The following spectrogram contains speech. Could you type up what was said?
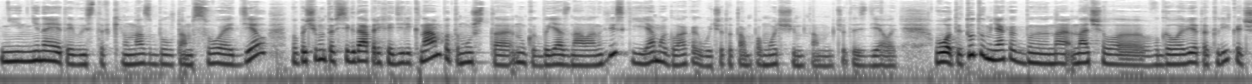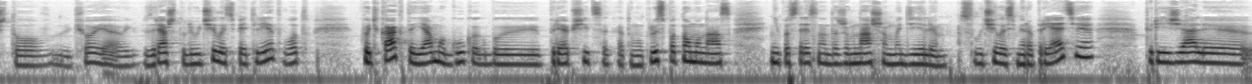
не, не на этой выставке, у нас был там свой отдел, но почему-то всегда приходили к нам, потому что, ну, как бы я знала английский, и я могла как бы что-то там помочь им там что-то сделать. Вот, и тут у меня как бы на, начало в голове так кликать, что что я зря что ли училась пять лет, вот хоть как-то я могу как бы приобщиться к этому. Плюс потом у нас непосредственно даже в нашем отделе случилось мероприятие, приезжали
